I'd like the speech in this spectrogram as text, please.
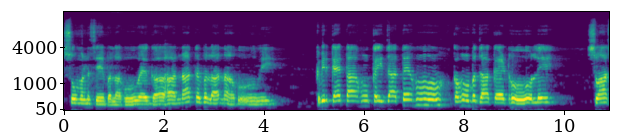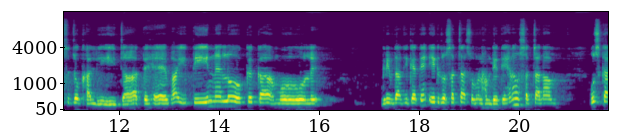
सुमन से भला होवेगा नात भला ना होवे कबीर कहता हूँ, कई जाते हूँ, कहूँ बजा के ढोले। श्वास जो खाली जाते है भाई, तीन लोक का मोल। गरीबदास जी कहते हैं, एक जो सच्चा सुमरण हम देते हैं ना, वो सच्चा नाम, उसका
